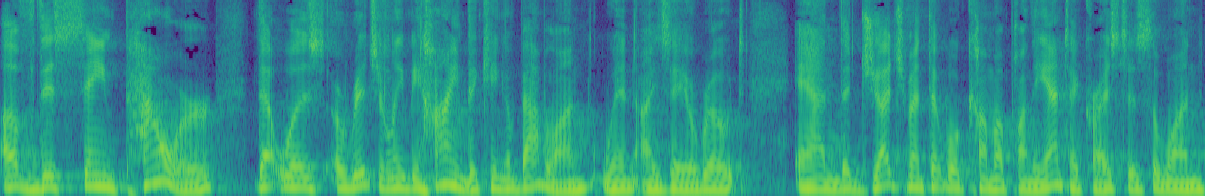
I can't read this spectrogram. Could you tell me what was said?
of this same power that was originally behind the king of Babylon when Isaiah wrote. And the judgment that will come upon the Antichrist is the one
